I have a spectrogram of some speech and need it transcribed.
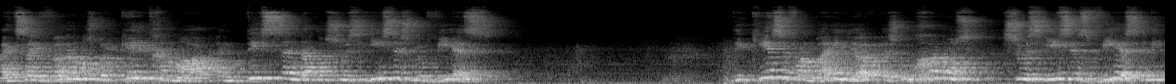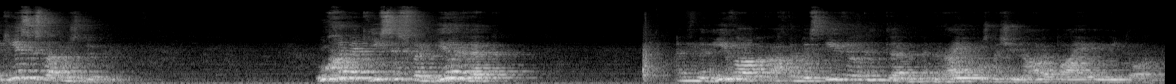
Hy het sy wil aan ons bekend gemaak in die sin dat ons soos Jesus moet wees. Die keuse van my en jou is hoe gaan ons soos Jesus wees in die keuses wat ons doen? Hoe gaan ek Jesus verheerlik in die manier waarop ek agter my stuurwiel inklim en ry op ons nasionale paaie en in die dorp?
